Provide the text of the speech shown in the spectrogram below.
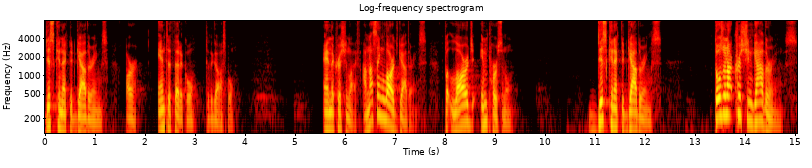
disconnected gatherings are antithetical to the gospel and the Christian life. I'm not saying large gatherings, but large, impersonal, disconnected gatherings. Those are not Christian gatherings.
